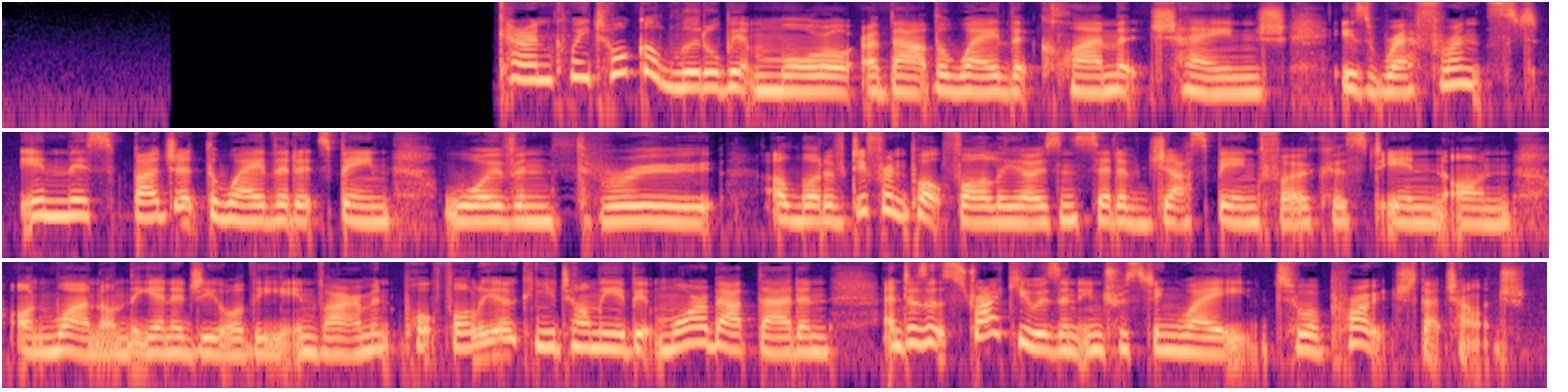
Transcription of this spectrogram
Karen, can we talk a little bit more about the way that climate change is referenced in this budget, the way that it's been woven through a lot of different portfolios instead of just being focused in on on one, on the energy or the environment portfolio? Can you tell me a bit more about that and, and does it strike you as an interesting way to approach that challenge?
